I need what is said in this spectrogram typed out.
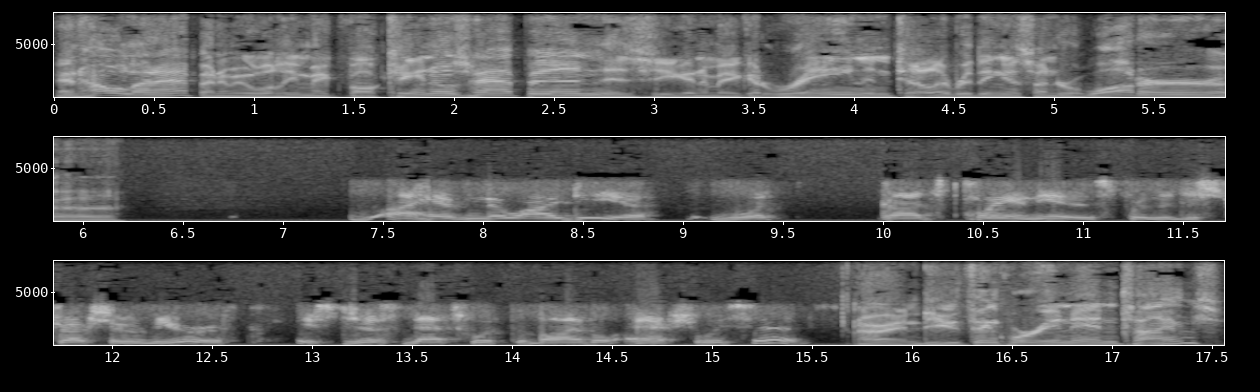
And how will that happen? I mean, will he make volcanoes happen? Is he going to make it rain until everything is underwater? Uh... I have no idea what God's plan is for the destruction of the earth. It's just that's what the Bible actually says. All right. Do you think we're in end times?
